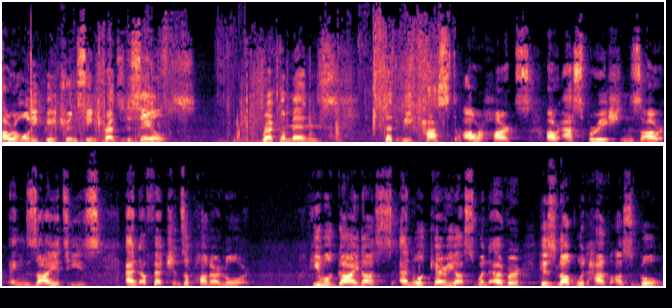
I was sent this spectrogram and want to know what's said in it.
Our holy patron, St. Francis de Sales, recommends that we cast our hearts, our aspirations, our anxieties, and affections upon our Lord. He will guide us and will carry us whenever His love would have us go.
